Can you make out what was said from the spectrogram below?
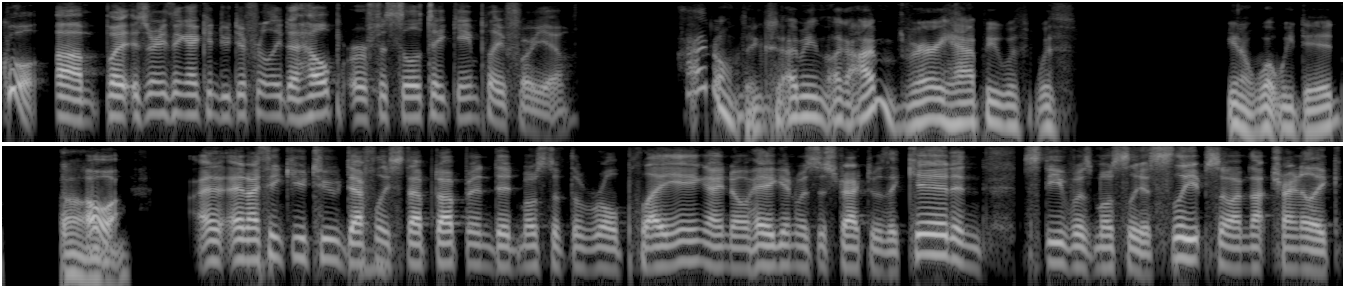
Cool. Um, but is there anything I can do differently to help or facilitate gameplay for you? i don't think so i mean like i'm very happy with with you know what we did Oh, Um, And, and I think you two definitely stepped up and did most of the role playing. I know Hagen was distracted with a kid and Steve was mostly asleep, so I'm not trying to like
